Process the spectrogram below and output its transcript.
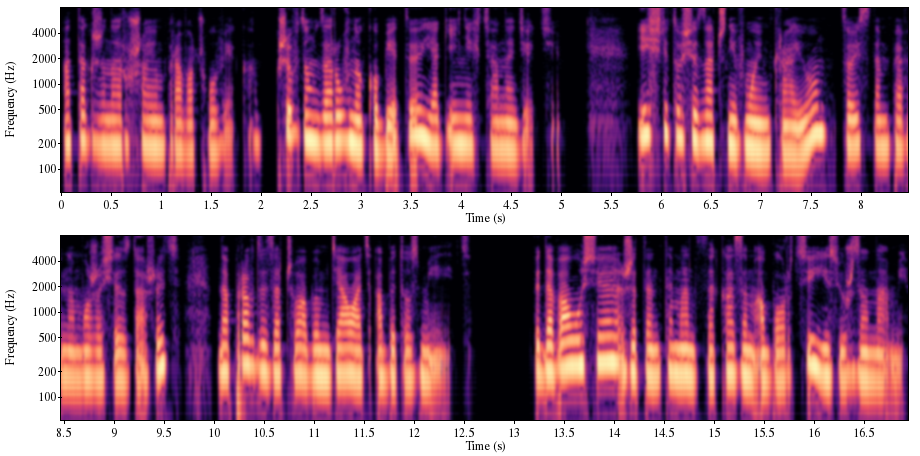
a także naruszają prawa człowieka. Krzywdzą zarówno kobiety, jak i niechciane dzieci. Jeśli to się zacznie w moim kraju, co jestem pewna może się zdarzyć, naprawdę zaczęłabym działać, aby to zmienić. Wydawało się, że ten temat z zakazem aborcji jest już za nami,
